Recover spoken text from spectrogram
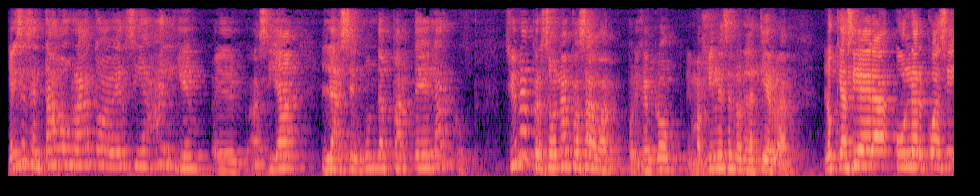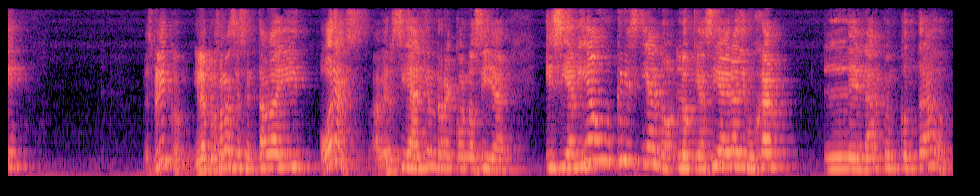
Y ahí se sentaba un rato a ver si alguien eh, hacía la segunda parte del arco. Si una persona pasaba, por ejemplo, imagínenselo en la tierra, lo que hacía era un arco así. ¿Me explico? Y la persona se sentaba ahí horas a ver si alguien reconocía. Y si había un cristiano, lo que hacía era dibujar el arco encontrado.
